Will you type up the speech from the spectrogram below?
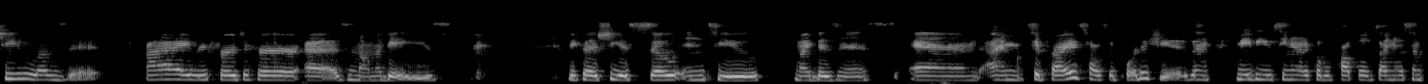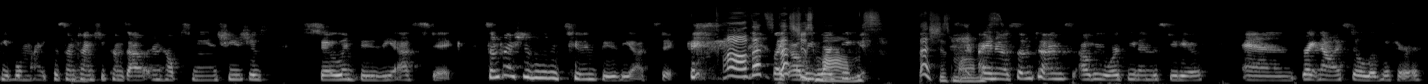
She loves it. I refer to her as Mama Days because she is so into my business and I'm surprised how supportive she is. And maybe you've seen her at a couple pop ups. I know some people might because sometimes she comes out and helps me and she's just so enthusiastic. Sometimes she's a little too enthusiastic. Oh, that's like, that's I'll just moms. Working. That's just moms. I know. Sometimes I'll be working in the studio and right now I still live with her.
